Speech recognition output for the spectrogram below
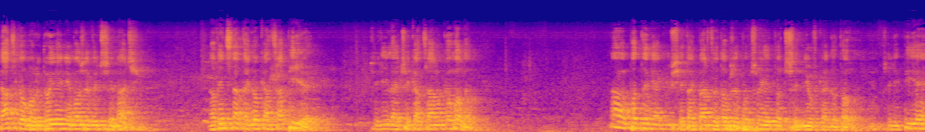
Kac go morduje, nie może wytrzymać, no więc na tego kaca pije, czyli leczy kaca alkoholem. No a potem jak już się tak bardzo dobrze poczuje, to trzydniówka gotowa. Czyli pije,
